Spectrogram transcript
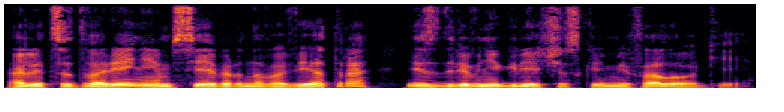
олицетворением северного ветра из древнегреческой мифологии.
